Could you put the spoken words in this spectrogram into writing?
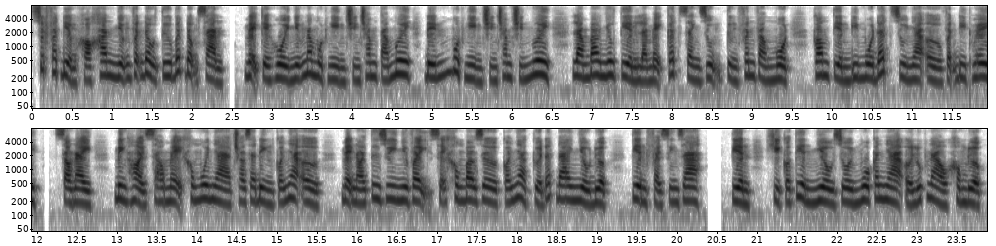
Xuất phát điểm khó khăn những vẫn đầu tư bất động sản, mẹ kể hồi những năm 1980 đến 1990, làm bao nhiêu tiền là mẹ cất dành dụng từng phân vàng một, gom tiền đi mua đất dù nhà ở vẫn đi thuê. Sau này, mình hỏi sao mẹ không mua nhà cho gia đình có nhà ở, mẹ nói tư duy như vậy sẽ không bao giờ có nhà cửa đất đai nhiều được, tiền phải sinh ra. Tiền, khi có tiền nhiều rồi mua căn nhà ở lúc nào không được.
